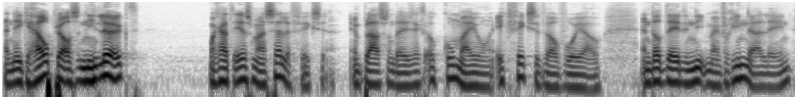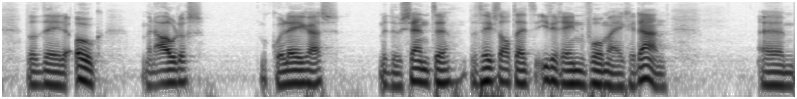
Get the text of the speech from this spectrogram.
En ik help je als het niet lukt, maar ga het eerst maar zelf fixen. In plaats van dat je zegt: Oh, kom maar jongen, ik fix het wel voor jou. En dat deden niet mijn vrienden alleen, dat deden ook mijn ouders, mijn collega's, mijn docenten. Dat heeft altijd iedereen voor mij gedaan. Ehm,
